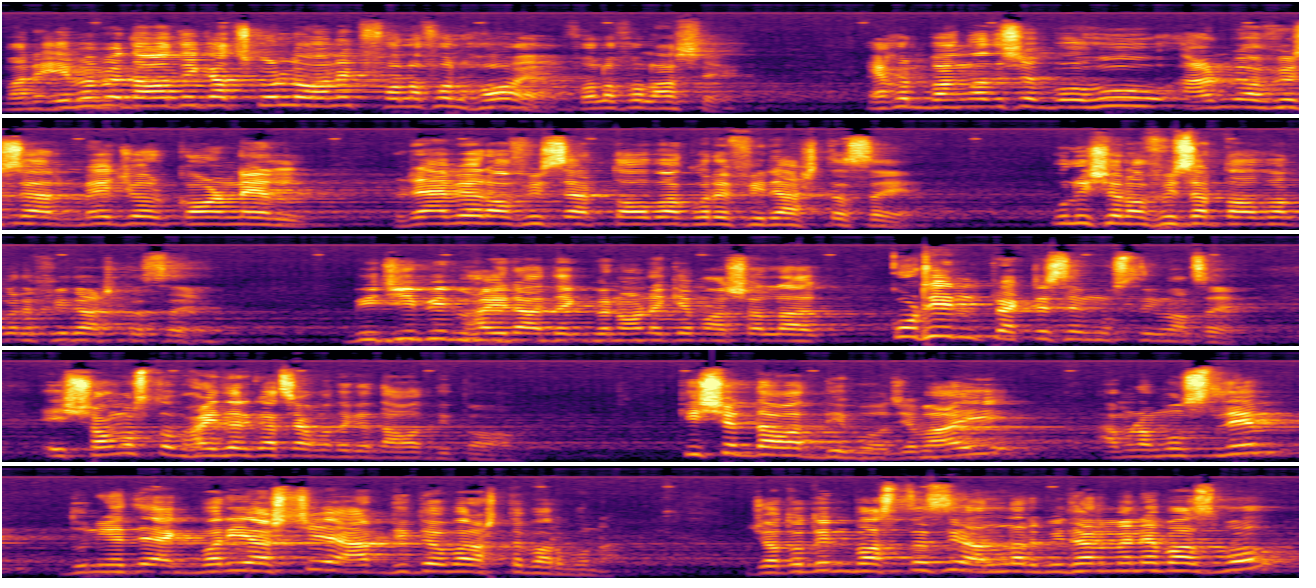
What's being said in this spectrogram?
মানে এভাবে দাওয়াতি কাজ করলে অনেক ফলাফল হয়, ফলাফল আসে। এখন বাংলাদেশে বহু আর্মি অফিসার, মেজর, কর্নেল, র্যাবের অফিসার তওবা করে ফিরে আসতেছে। পুলিশের অফিসার তওবা করে ফিরে আসতেছে। বিজিবির ভাইরা দেখবেন অনেকে মাসাল্লাহ কঠিন প্র্যাকটিসিং মুসলিম আছে। এই সমস্ত ভাইদের কাছে আমাদেরকে দাওয়াত দিতে হবে। কিসের দাওয়াত দিব? যে, ভাই, আমরা মুসলিম, দুনিয়াতে একবারই আসছি, আর দ্বিতীয়বার আসতে পারব না। যতদিন বাঁচতেছি, আল্লাহর বিধান মেনে বাঁচবো।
